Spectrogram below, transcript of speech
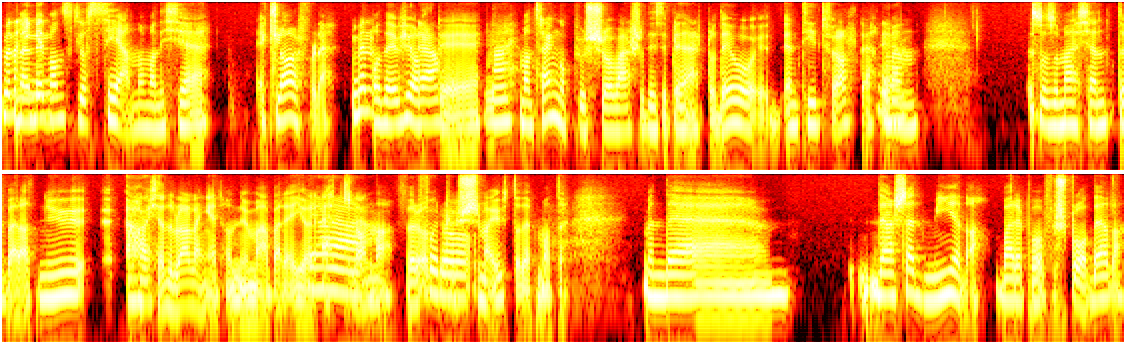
Men Men, det er det er vanskelig å se når man ikke er klar for det. Men- og det er jo ikke alltid ja, Man trenger å pushe og være så disiplinert, og det er jo en tid for alt det. Ja. Men sånn som jeg kjente bare at nå Jeg har ikke det bra lenger, og nå må jeg bare gjøre Ja, et eller annet for, For å å- pushe meg ut av det, på en måte. Men det det har skjedd mye, da. Bare på å forstå det, da.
